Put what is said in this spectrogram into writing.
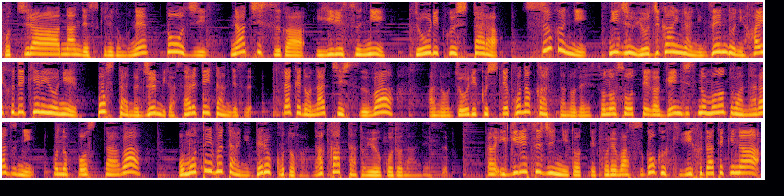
こちらなんですけれどもね、当時、ナチスがイギリスに上陸したら、すぐに24時間以内に全土に配布できるようにポスターの準備がされていたんです。だけどナチスは、あの、上陸してこなかったので、その想定が現実のものとはならずに、このポスターは表舞台に出ることがなかったということなんです。イギリス人にとってこれはすごく切り札的な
